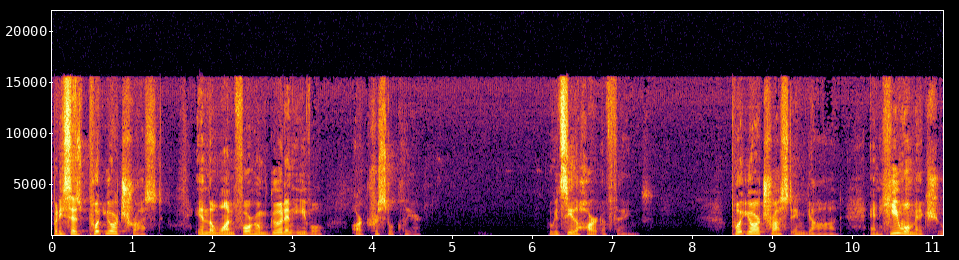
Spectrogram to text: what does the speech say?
But he says, put your trust in the one for whom good and evil are crystal clear, who can see the heart of things. Put your trust in God, and he will make sure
